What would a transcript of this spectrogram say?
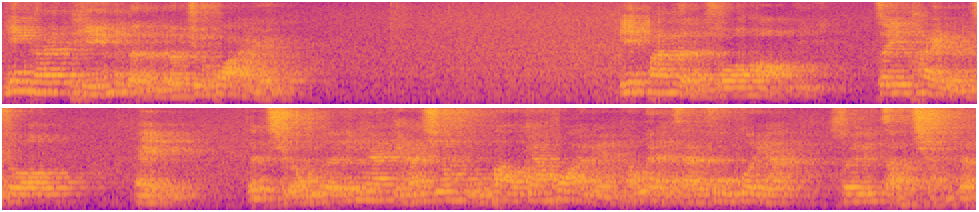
应该平等的去化缘。”一般人说：“哈，这一派人说，哎，这穷的应该给他修福报，给他化缘，他未来才富贵啊。”所以找穷的，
